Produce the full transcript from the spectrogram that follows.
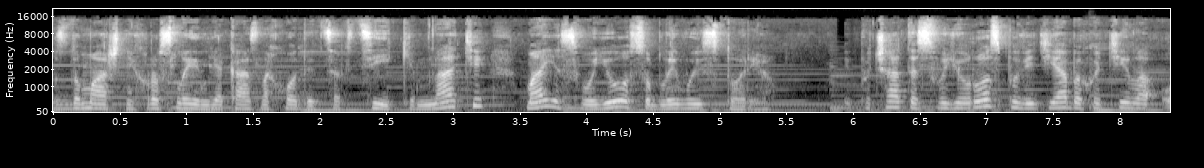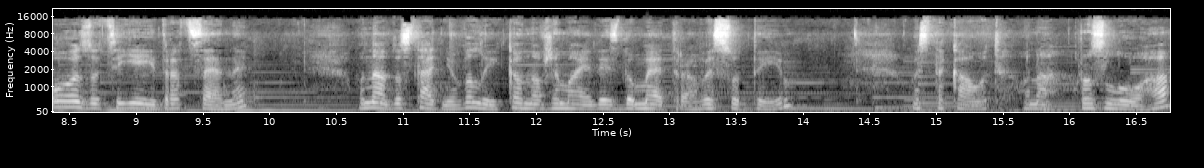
з домашніх рослин, яка знаходиться в цій кімнаті, має свою особливу історію. І почати свою розповідь я би хотіла о з оцієї драцени. Вона достатньо велика, вона вже має десь до метра висоти. Ось така от вона розлога.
